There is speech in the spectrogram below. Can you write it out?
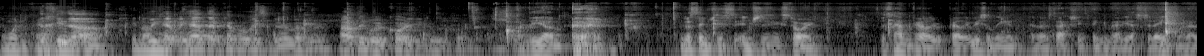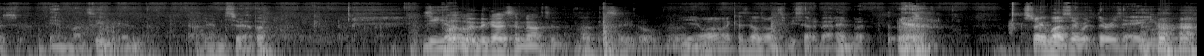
and what he The found. Chida. He loved We had we had that a couple of weeks ago. Remember? I don't think we recorded. You can record. The um, just interesting, interesting story. This happened fairly fairly recently, and, and I was actually thinking about it yesterday when I was in Monsey in in Sareba. The Supposedly um, the guy said not to not to say it over. yeah, well, I guess there's nothing to be said about him, but the story was there there was a there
